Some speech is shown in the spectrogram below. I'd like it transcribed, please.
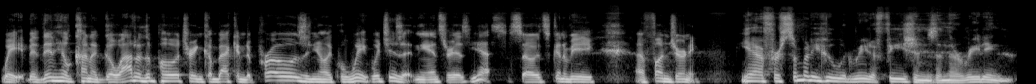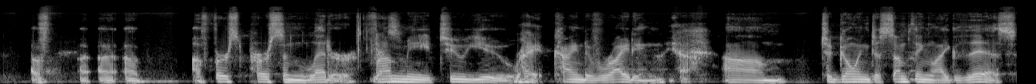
wait, but then he'll kind of go out of the poetry and come back into prose, and you're like, well, wait, which is it? And the answer is yes. So it's going to be a fun journey. Yeah, for somebody who would read Ephesians and they're reading a a, a, a first person letter from Yes. me to you, Right. kind of writing, Yeah. um, to going to something like this,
